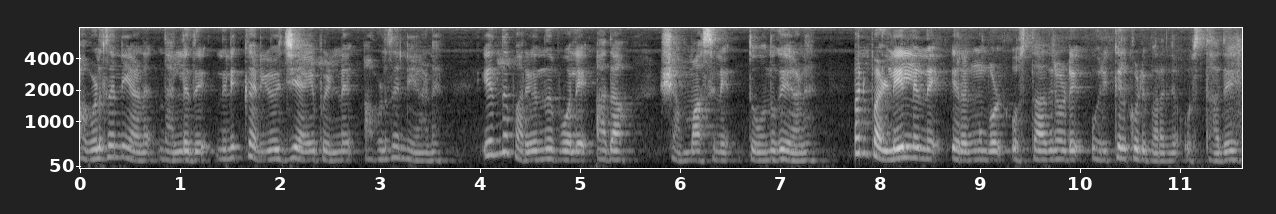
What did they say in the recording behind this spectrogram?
അവൾ തന്നെയാണ് നല്ലത്. നിനക്ക് അനുയോജ്യയായ പെണ്ണ് അവൾ തന്നെയാണ്. എന്ന് പറയുന്നത് പോലെ അതാ ഷമ്മാസിന് തോന്നുകയാണ്. അവൻ പള്ളിയിൽ നിന്ന് ഇറങ്ങുമ്പോൾ ഉസ്താദിനോട് ഒരിക്കൽ കൂടി പറഞ്ഞു ഉസ്താദേ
